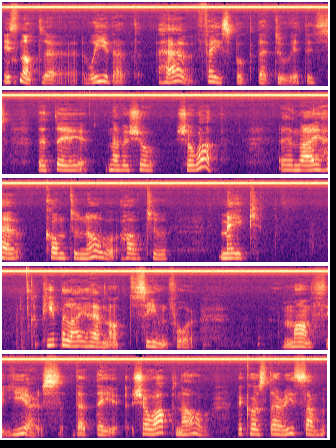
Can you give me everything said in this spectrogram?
It's not uh, we that have Facebook that do it. It's that they never show show up and I have come to know how to make people I have not seen for months, years, that they show up now because there is some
